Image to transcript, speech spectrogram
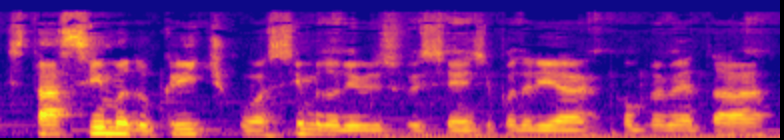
está acima do crítico, acima do nível de suficiência e poderia complementar,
